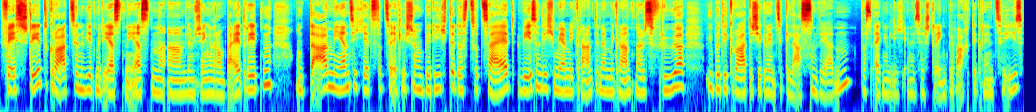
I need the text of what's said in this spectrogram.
Fest steht, Kroatien wird mit 1.1. Ähm, dem Schengen-Raum beitreten. Und da mehren sich jetzt tatsächlich schon Berichte, dass zurzeit wesentlich mehr Migrantinnen und Migranten als früher über die kroatische Grenze gelassen werden, was eigentlich eine sehr streng bewachte Grenze ist.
